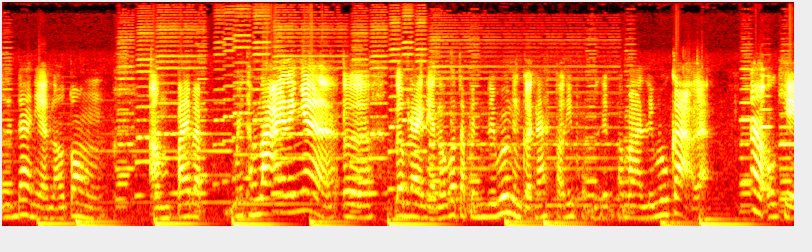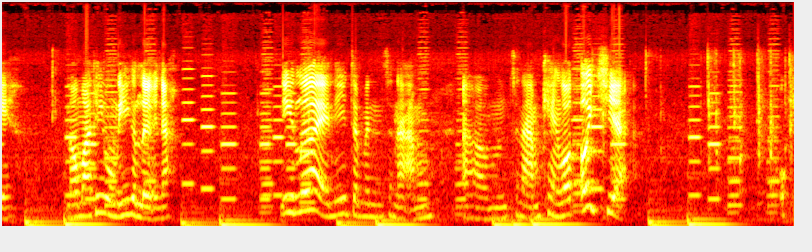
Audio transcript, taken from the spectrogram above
เงินได้เนี่ยเราต้องอไปแบบไปทำลายอะไรเงี้ยเออเริ่มแรกเนี่ยเราก็จะเป็นเลเวลหนึ่งก่อนนะ ตอนนี้ผมประมาณเลเวลเก้าแล้วอะโอเค เรามาที่ตรงนี้กันเลยนะ นี่เลยนี่จะเป็นสนามสนามแข่งรถเอ้ยเชี่ยโอเค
